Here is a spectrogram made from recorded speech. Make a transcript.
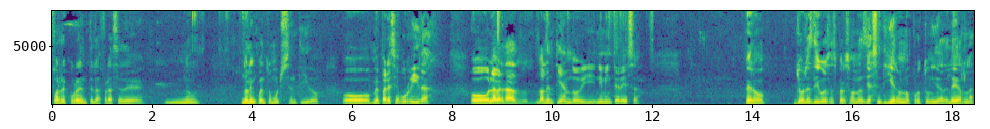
fue recurrente la frase de no, no le encuentro mucho sentido, o me parece aburrida, o la verdad no la entiendo y ni me interesa. Pero yo les digo a esas personas, ya se dieron la oportunidad de leerla,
